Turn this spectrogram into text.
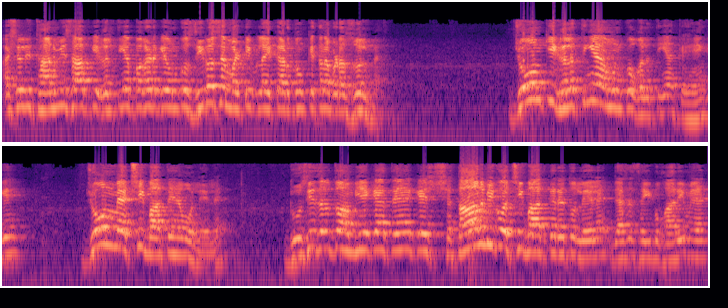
اشرف علی تھانوی صاحب کی غلطیاں پکڑ کے ان کو زیرو سے ملٹی پلائی کر دوں، کتنا بڑا ظلم ہے۔ جو ان کی غلطیاں، ہم ان کو غلطیاں کہیں گے۔ جو ان میں اچھی باتیں ہیں، وہ لے لیں۔ دوسری طرف تو ہم یہ کہتے ہیں کہ شیطان بھی کوئی اچھی بات کرے تو لے لیں۔ جیسے صحیح بخاری میں ہے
